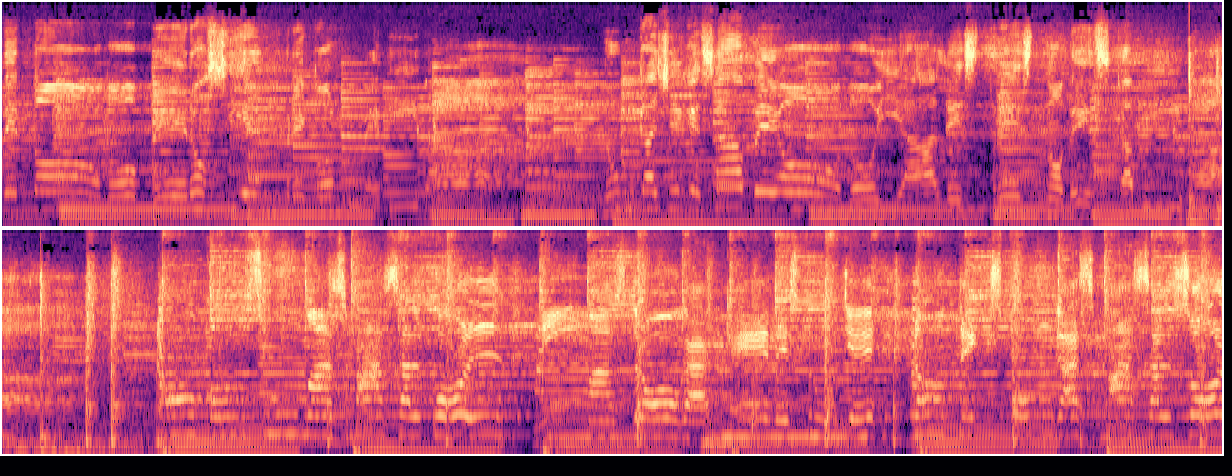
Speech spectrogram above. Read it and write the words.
de todo, pero siempre con medida. Nunca llegues a beodo y al estrés no des cabida. No consumas más alcohol ni más droga que destruye. No te expongas más al sol,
